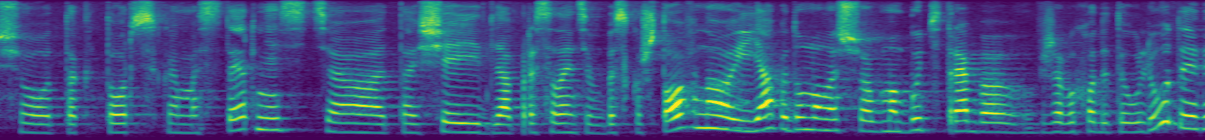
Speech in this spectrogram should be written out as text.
що акторська майстерність е, та ще й для переселенців безкоштовно. І я подумала, що, мабуть, треба вже виходити у люди.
